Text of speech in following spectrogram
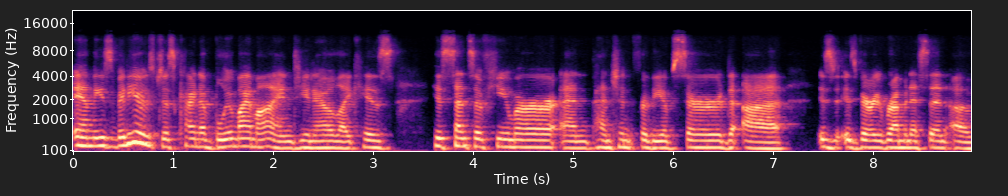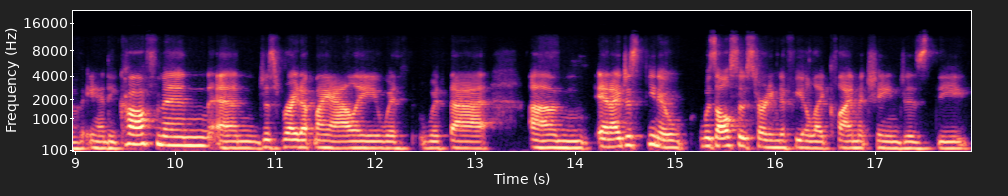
And these videos just kind of blew my mind, you know, like his his sense of humor and penchant for the absurd uh, is is very reminiscent of Andy Kaufman and just right up my alley with with that. Um, and I just, you know, was also starting to feel like climate change is the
